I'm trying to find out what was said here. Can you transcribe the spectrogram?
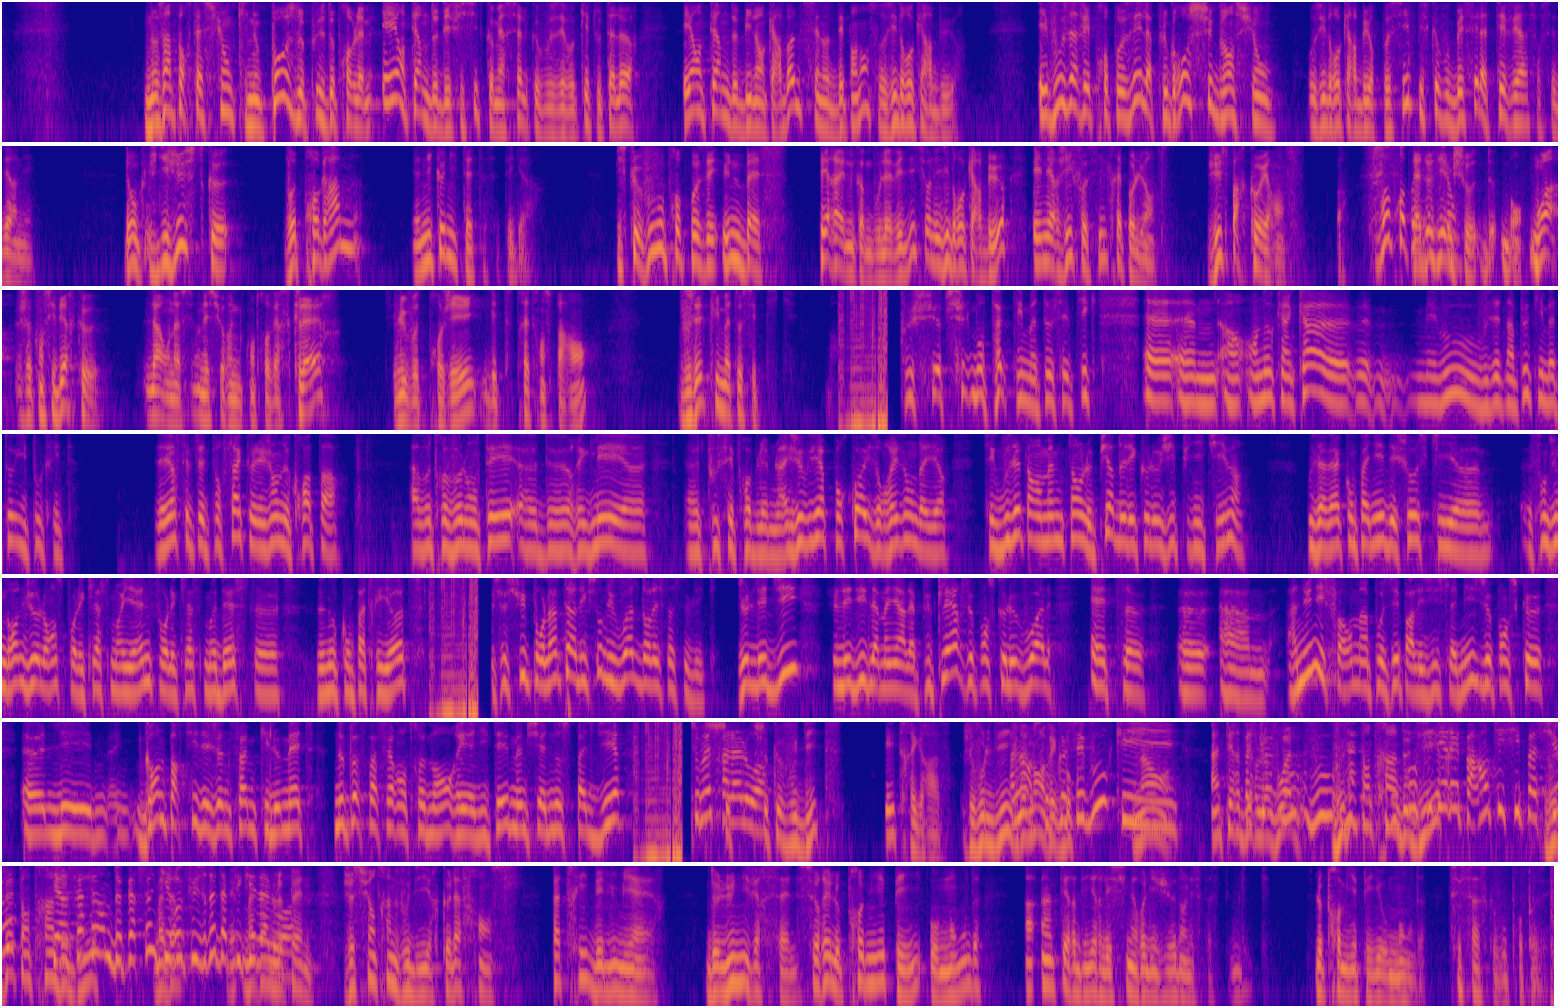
nos importations qui nous posent le plus de problèmes, et en termes de déficit commercial que vous évoquez tout à l'heure, et en termes de bilan carbone, c'est notre dépendance aux hydrocarbures. Et vous avez proposé la plus grosse subvention aux hydrocarbures possible, puisque vous baissez la TVA sur ces derniers. Donc je dis juste que votre programme, il n'y a ni queue ni tête à cet égard. Puisque vous vous proposez une baisse pérenne, comme vous l'avez dit, sur les hydrocarbures, énergie fossile très polluante. Juste par cohérence. Vos propositions. La deuxième chose, bon, moi, je considère que là, on, on est sur une controverse claire. J'ai lu votre projet, il est très transparent. Vous êtes climato-sceptique. Je suis absolument pas climato-sceptique euh, euh, en, aucun cas, euh, mais vous, vous êtes un peu climato-hypocrite. D'ailleurs, c'est peut-être pour ça que les gens ne croient pas à votre volonté de régler tous ces problèmes-là. Et je vais vous dire pourquoi ils ont raison d'ailleurs. C'est que vous êtes en même temps le pire de l'écologie punitive. Vous avez accompagné des choses qui sont d'une grande violence pour les classes moyennes, pour les classes modestes de nos compatriotes. Je suis pour l'interdiction du voile dans l'espace public. Je l'ai dit, je l'ai dit de la manière la plus claire. Je pense que le voile est euh, un, uniforme imposé par les islamistes. Je pense que euh, les, une grande partie des jeunes femmes qui le mettent ne peuvent pas faire autrement en réalité, même si elles n'osent pas le dire. Soumettre à la loi. Ce que vous dites est très grave. Je vous le dis ah vraiment non, avec que c'est vous qui. Non interdire le voile. Vous, vous, êtes en train de considérez par anticipation qu'il y a un certain nombre de personnes qui refuseraient d'appliquer la loi. Le Pen, je suis en train de vous dire que la France, patrie des Lumières, de l'universel, serait le premier pays au monde à interdire les signes religieux dans l'espace public. Le premier pays au monde. C'est ça ce que vous proposez.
